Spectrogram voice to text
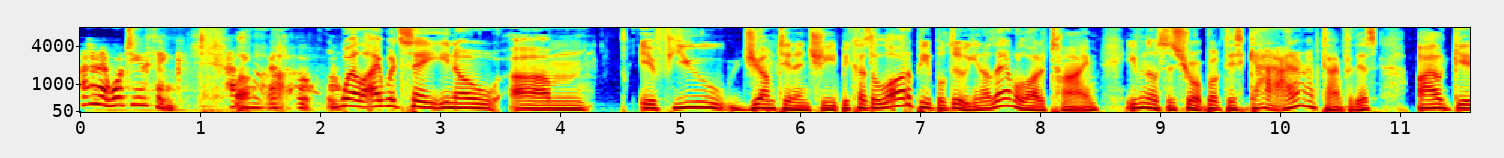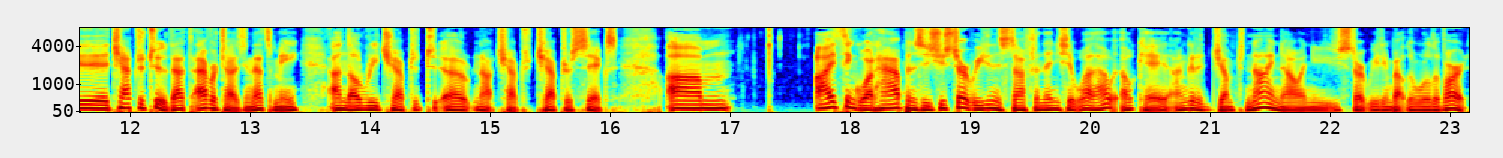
I don't know. What do you think? Having well, read the book? Uh, well, I would say you know. Um, if you jumped in and cheat, because a lot of people do, you know, they have a lot of time, even though it's a short book, this guy, I don't have time for this. I'll get chapter two. That's advertising. That's me. And they'll read chapter two, uh, not chapter, chapter six. Um, I think what happens is you start reading stuff and then you say, well, okay, I'm going to jump to nine now. And you start reading about the world of art.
